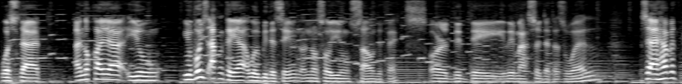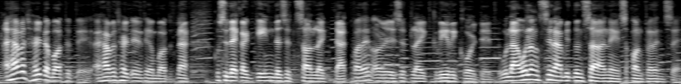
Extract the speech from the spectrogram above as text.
was that ano kaya yung yung voice acting kaya will be the same and also yung sound effects or did they remaster that as well? Kasi I haven't I haven't heard about it eh. I haven't heard anything about it na kung si Deckard Kane does it sound like that pa rin or is it like re-recorded? Wala walang sinabi dun sa ano eh, sa conference eh.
